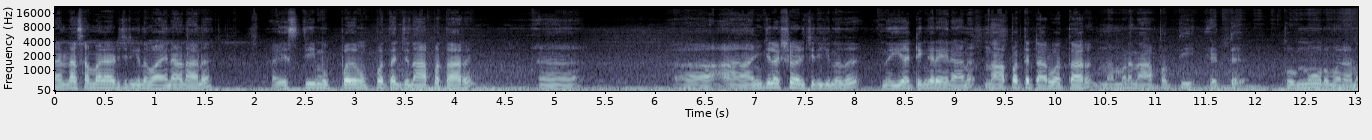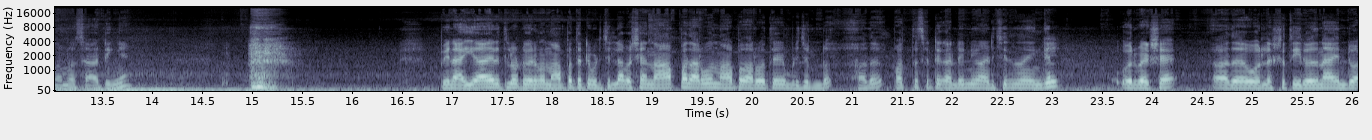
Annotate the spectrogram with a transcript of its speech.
രണ്ടാം സമ്മാനം അടിച്ചിരിക്കുന്നത് വയനാടാണ്. എസ് ടി മുപ്പത് മുപ്പത്തഞ്ച് നാൽപ്പത്താറ്. അഞ്ച് ലക്ഷം അടിച്ചിരിക്കുന്നത് നെയ്യാറ്റിങ്കരയിലാണ് നാൽപ്പത്തെട്ട് അറുപത്താറ്. നമ്മുടെ നാൽപ്പത്തി എട്ട് തൊണ്ണൂറ് മുതലാണ് നമ്മൾ സ്റ്റാർട്ടിങ്. പിന്നെ അയ്യായിരത്തിലോട്ട് വരുമ്പോൾ നാൽപ്പത്തെട്ട് പിടിച്ചില്ല. പക്ഷേ നാൽപ്പത് അറുപത് നാൽപ്പത് അറുപത്തേഴും പിടിച്ചിട്ടുണ്ട്. അത് പത്ത് സെറ്റ് കണ്ടിന്യൂ അടിച്ചിരുന്നതെങ്കിൽ ഒരു പക്ഷേ അത് ഒരു ലക്ഷത്തി ഇരുപതിനായിരം രൂപ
